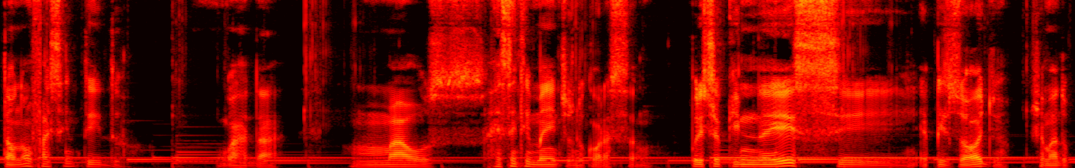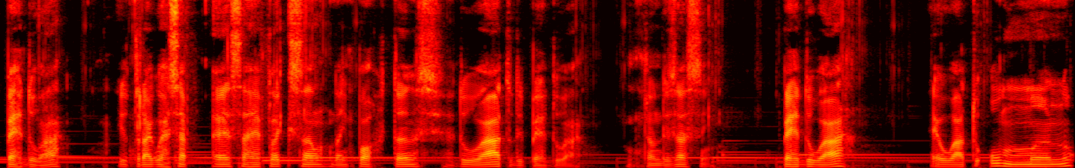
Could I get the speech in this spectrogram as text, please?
Então não faz sentido guardar maus ressentimentos no coração. Por isso que nesse episódio chamado Perdoar, eu trago essa, essa reflexão da importância do ato de perdoar. Então diz assim: perdoar é o ato humano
